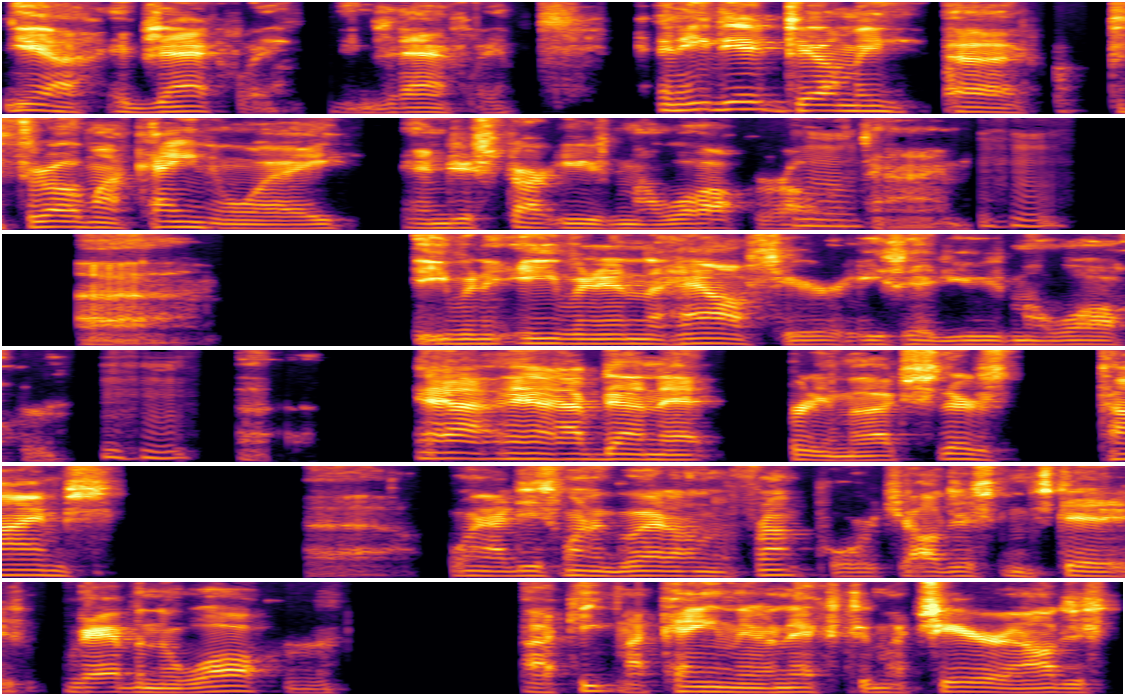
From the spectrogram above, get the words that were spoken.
Yeah. Exactly. Exactly. And he did tell me uh, to throw my cane away and just start using my walker all the time. hmm Uh, even even in the house here, he said use my walker. hmm And, I, and I've done that pretty much. There's times uh, when I just want to go out on the front porch, I'll just instead of grabbing the walker, I keep my cane there next to my chair, and I'll just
